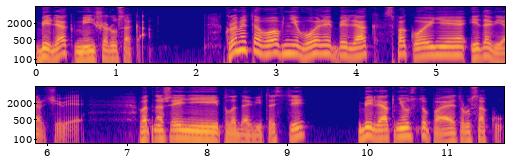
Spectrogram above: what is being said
беляк меньше русака. Кроме того, в неволе беляк спокойнее и доверчивее. В отношении плодовитости беляк не уступает русаку.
